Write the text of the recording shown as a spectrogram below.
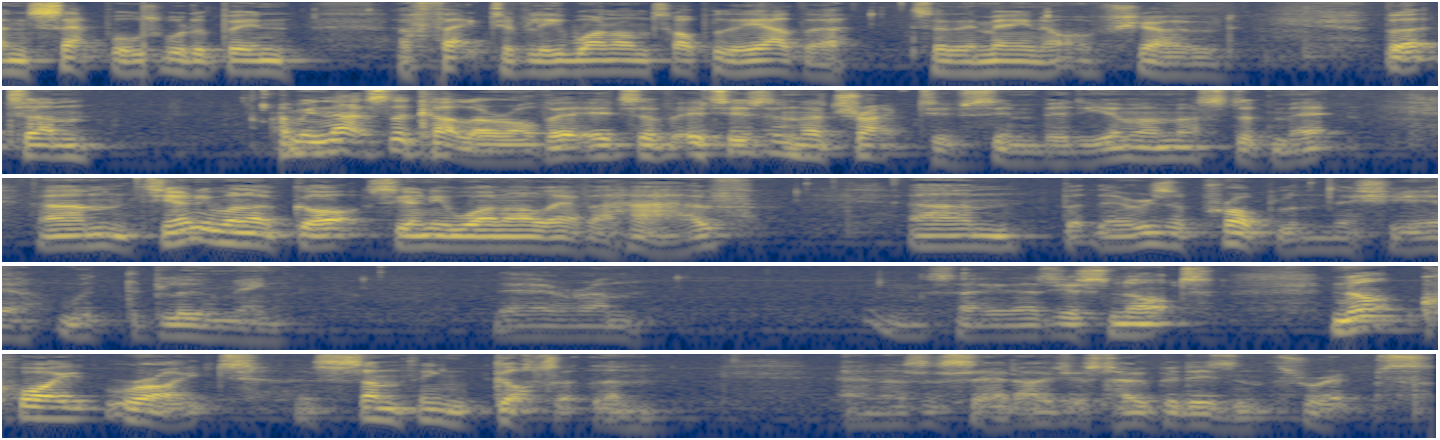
and sepals would have been effectively one on top of the other, so they may not have showed. But um, I mean, that's the colour of it. It's a, it is an attractive cymbidium, I must admit. Um, it's the only one I've got. It's the only one I'll ever have. Um, but there is a problem this year with the blooming. They're um, say they're just not not quite right. There's something got at them. And as I said, I just hope it isn't thrips.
